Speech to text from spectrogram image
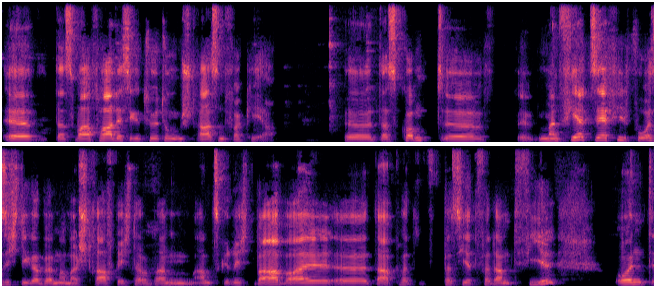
äh, das war fahrlässige Tötung im Straßenverkehr. Äh, das kommt, äh, man fährt sehr viel vorsichtiger, wenn man mal Strafrichter beim Amtsgericht war, weil da passiert verdammt viel. Und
